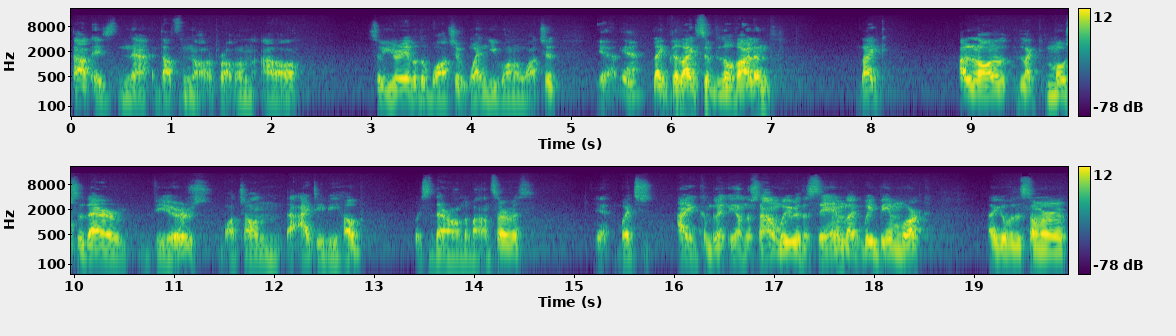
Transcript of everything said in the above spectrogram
that is not, that's not a problem at all. So you're able to watch it when you want to watch it. Yeah. Yeah. Like the likes of Love Island, like a lot of like most of their viewers watch on the ITV Hub, which is their on demand service. Yeah. Which I completely understand. We were the same. Like we'd be in work, like over the summer,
